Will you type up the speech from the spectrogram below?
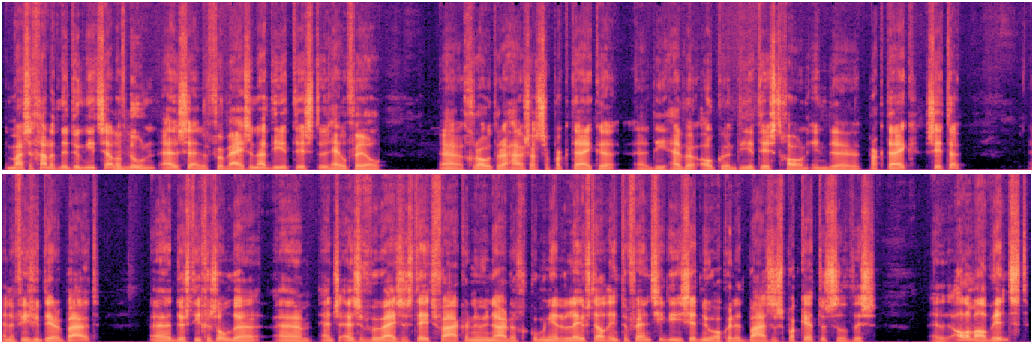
Maar ze gaan het natuurlijk niet zelf mm -hmm. doen. Hè. Ze verwijzen naar diëtisten. Heel veel uh, grotere huisartsenpraktijken uh, die hebben ook een diëtist gewoon in de praktijk zitten. En een fysiotherapeut. dus die gezonde, en, en, ze verwijzen steeds vaker nu naar de gecombineerde leefstijlinterventie. Die zit nu ook in het basispakket, dus dat is allemaal winst.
